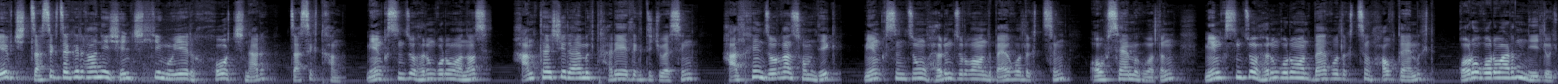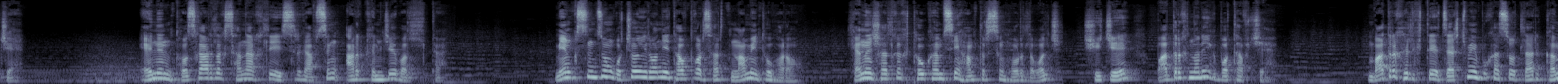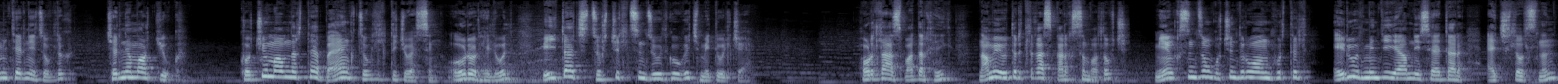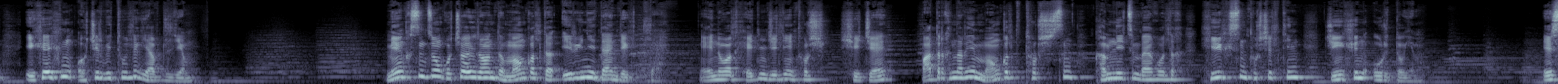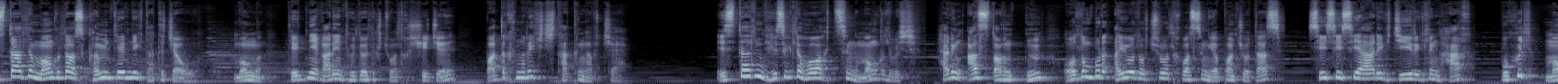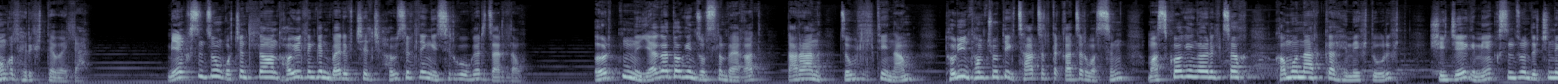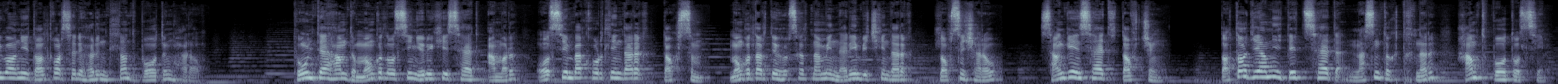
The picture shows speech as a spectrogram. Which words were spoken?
Гэвч засаг захиргааны шинжиллийн үеэр хууч нар засагт хан 1923 оноос Хантайшир аймагт харьяалагдж байсан халахын 6 сумдыг 1926 онд байгуулагдсан Увс аймаг болон 1923 онд байгуулагдсан Ховд аймагт 3 3-аар нь нийлүүлжээ. Энэ нь тусгаарлах санаархлын эсрэг авсан арга хэмжээ бололтой. 1932 оны 5 дугаар сард намын төв хороо хянан шалгах төв комиссийн хамтарсан хурал болж шижээ бадрах нарыг бутавчээ. Бадрах хэлэхдээ зарчмын бүх асуудлаар комментарны зөвлөх Черномор Дюк Кочумав нартай байнга зөвлөлдөж байсан. Өөрөөр хэлбэл биедач зөрчилдсөн зүйлгүй гэж мэдүүлжээ. Хурлаас бадрахыг намын удирдлагаас гаргасан боловч 1934 он хүртэл эрүүл мэндийн яамны сайдаар ажиллаулсан нь ихээхэн учир битүүлэг явдал юм. 1932 онд Монголд иргэний дайн дэгдлээ. Энэ бол хэдэн жилийн турш шижээ Бадрах нарын Монголд туршсан коммунизм байгуулах хийргсэн туршилтын жинхэнэ үр дүн юм. Сталин Монголоос коминтернийг татаж ав. Мөн тэдний гарын төлөөлөгч болох шижээ Бадрах нарыг ч татан авчээ. Сталинд хэсэглэ хуваагдсан Монгол биш, харин алс дорнод нь улам бүр аюул учруулах болсон Япончуудаас CCCR-ыг жирэглэн хаах бүхэл Монгол хэрэгтэй байлаа. 1937 онд хоёуланг нь баривчилж ховсглийн эсэргүүгээр зарлав. Урд нь Ягадогийн цуслан байгаад Дараа нь зөвлөлтийн нам төрийн томчуудыг цаазалдаг газар болсон Москвагийн ойролцоох Коммунарка хэмээх дүүрэгт шижээг 1941 оны 7 дугаар сарын 27-нд буудан хоров. Түүнтэй хамт Монгол улсын ерөнхий сайд Амар, улсын баг хурлын дарга Догсом, Монгол Ардын хувьсгалт намын нарийн бичгийн дарга Лувсан Шарав, сангийн сайд Довчин, дотоод яамны дэд сайд Насан тогтох нар хамт буудуулсан юм.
